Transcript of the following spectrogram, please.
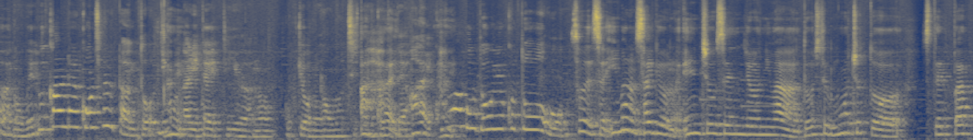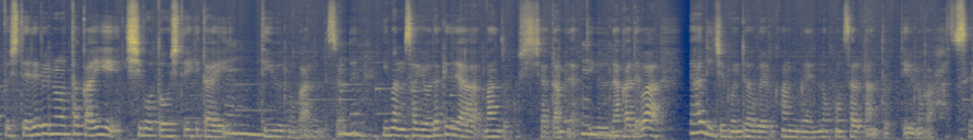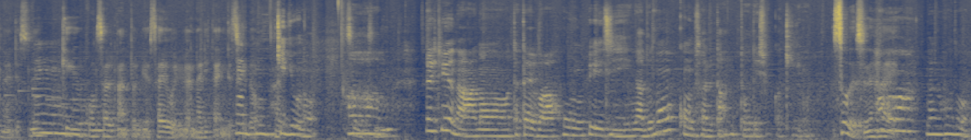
とはあのウェブ関連コンサルタントにもなりたいっていう、あのご興味をお持ちということで、あはい。これはこうどういうことを、そうですね。今の作業の延長線上にはどうしてももうちょっとステップアップしてレベルの高い仕事をしていきたいっていうのがあるんですよね、今の作業だけでは満足しちゃダメだっていう中では、やはり自分ではウェブ関連のコンサルタントっていうのが外せないですね、うん。企業コンサルタントには最後にはなりたいんですけど、うん。うんはい。企業の。そうですねそれというのはあの例えばホームページなどのコンサルタントでしょうか企業の。そうですねはああなるほど。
